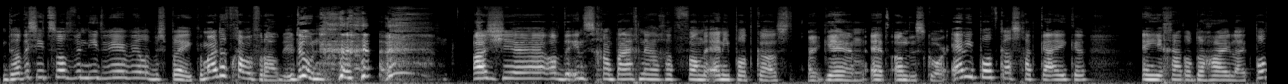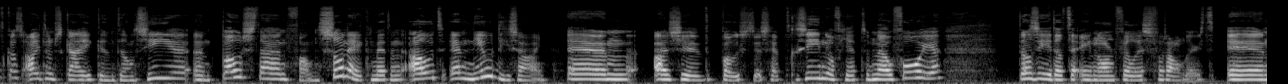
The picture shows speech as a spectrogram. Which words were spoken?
dat is iets wat we niet weer willen bespreken. Maar dat gaan we vooral nu doen. Als je op de Instagram pagina van de Annie Podcast, again, at underscore Annie Podcast gaat kijken. En je gaat op de highlight podcast items kijken, dan zie je een post staan van Sonic met een oud en nieuw design. En als je de post dus hebt gezien of je hebt hem nou voor je, dan zie je dat er enorm veel is veranderd. En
